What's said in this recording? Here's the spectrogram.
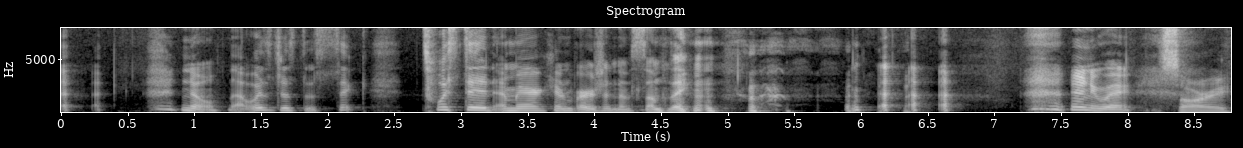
No, that was just a sick, twisted American version of something. anyway, Sorry.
